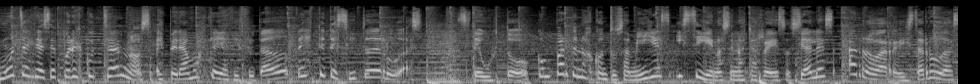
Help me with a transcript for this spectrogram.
Muchas gracias por escucharnos. Esperamos que hayas disfrutado de este tecito de rudas. Si te gustó, compártenos con tus amigues y síguenos en nuestras redes sociales, arroba revista rudas.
